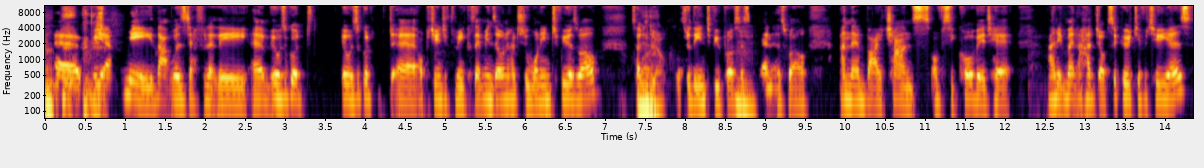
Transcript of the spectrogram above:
um, but yeah, for me, that was definitely um, it was a good it was a good uh, opportunity for me because it means I only had to do one interview as well, so I didn't Wow. go through the interview process Mm. again as well. And then by chance, obviously, COVID hit, and it meant I had job security for two years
